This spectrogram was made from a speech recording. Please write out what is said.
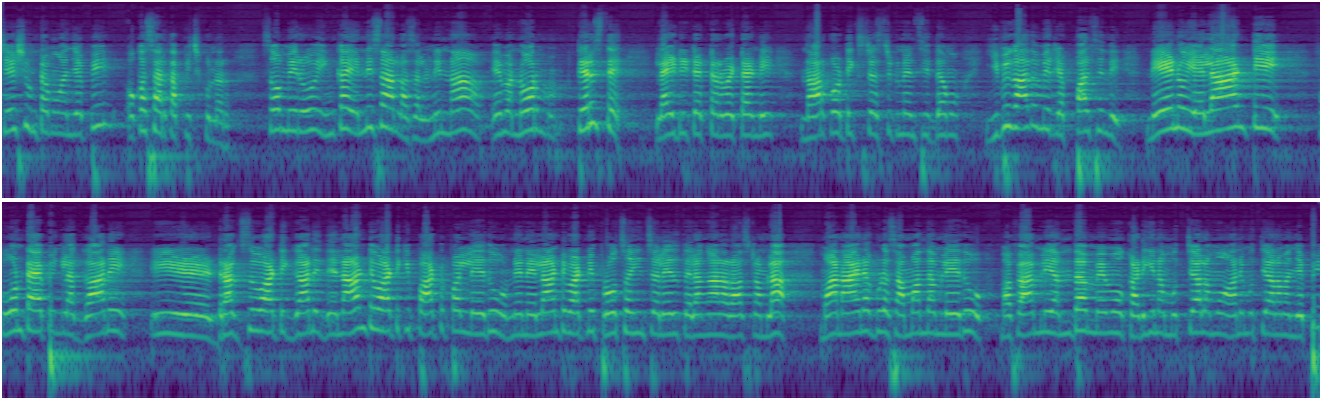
చేసి ఉంటాము అని చెప్పి ఒకసారి తప్పించుకున్నారు. సో మీరు ఇంకా ఎన్నిసార్లు అసలు నిన్న ఏమో నోర్ తెరిస్తే లై డిటెక్టర్ పెట్టండి నార్కోటిక్స్ టెస్ట్కి నేను సిద్ధము. ఇవి కాదు మీరు చెప్పాల్సింది. నేను ఎలాంటి ఫోన్ ట్యాపింగ్లకు కానీ ఈ డ్రగ్స్ వాటికి కానీ ఎలాంటి వాటికి పాటుపడలేదు. లేదు నేను ఎలాంటి వాటిని ప్రోత్సహించలేదు తెలంగాణ రాష్ట్రంలో. మా నాయనకు కూడా సంబంధం లేదు. మా ఫ్యామిలీ అంతా మేము కడిగిన ముత్యాలము అని ముత్యాలం అని చెప్పి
